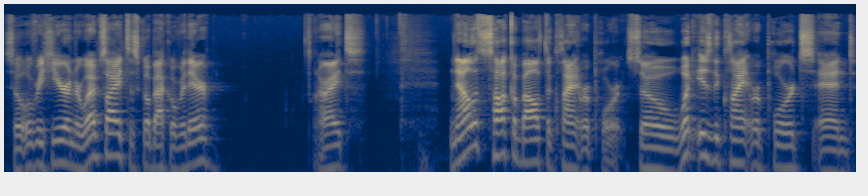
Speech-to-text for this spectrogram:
So over here under websites, let's go back over there. All right. Now let's talk about the client report. So what is the client report and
